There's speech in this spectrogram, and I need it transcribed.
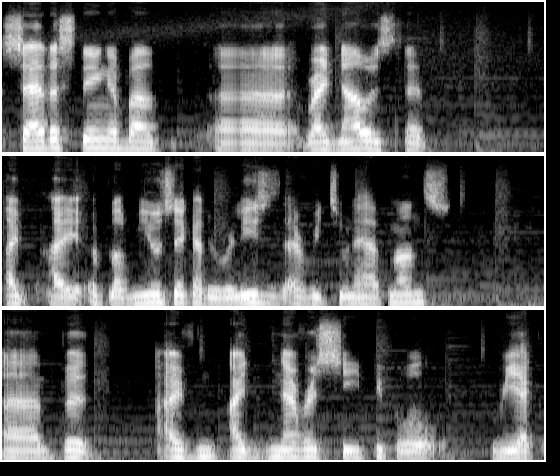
saddest thing about uh, right now is that I, I upload music, I do releases every two and a half months, uh, but I've I never see people react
